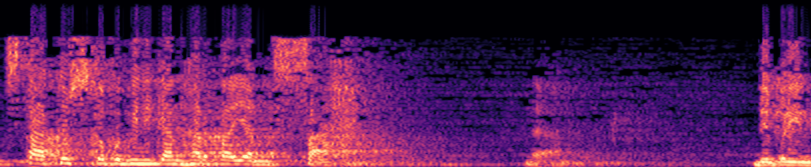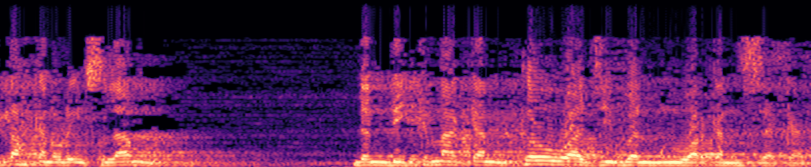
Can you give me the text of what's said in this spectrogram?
status kepemilikan harta yang sah, nah, diperintahkan oleh Islam dan dikenakan kewajiban mengeluarkan zakat.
